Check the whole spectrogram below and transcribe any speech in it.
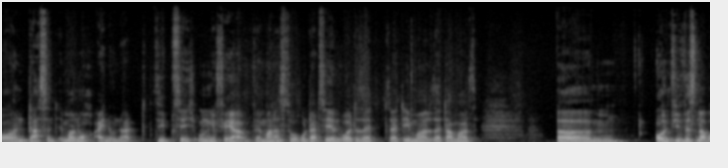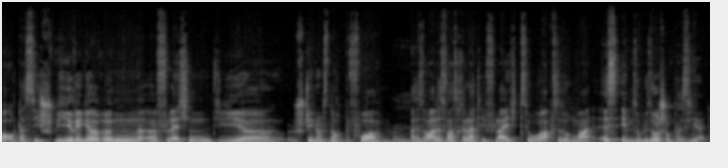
Und das sind immer noch 170 ungefähr, wenn man das so runterzählen wollte seit, seitdem, seit damals. Ähm, und wir wissen aber auch, dass die schwierigeren äh, Flächen, die äh, stehen uns noch bevor. Mhm. Also alles, was relativ leicht zu abzusuchen war, ist eben sowieso schon passiert.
